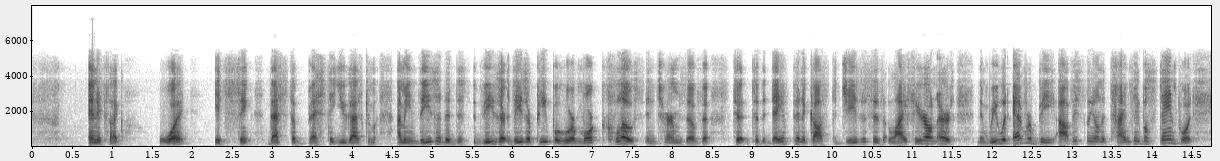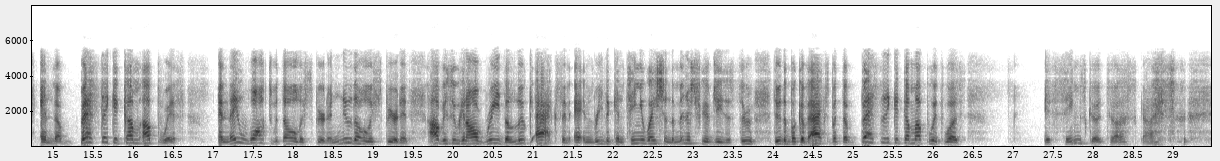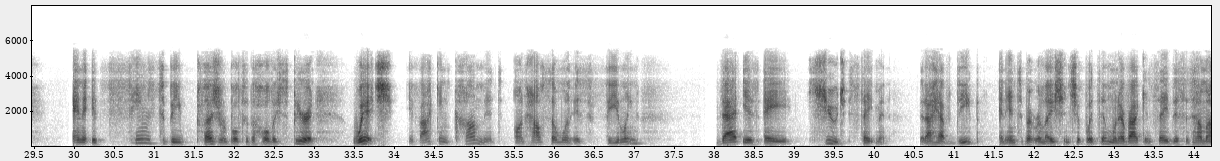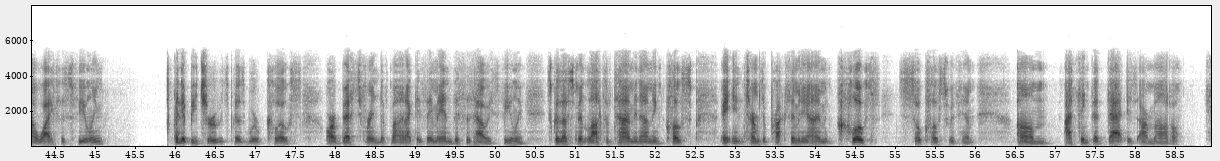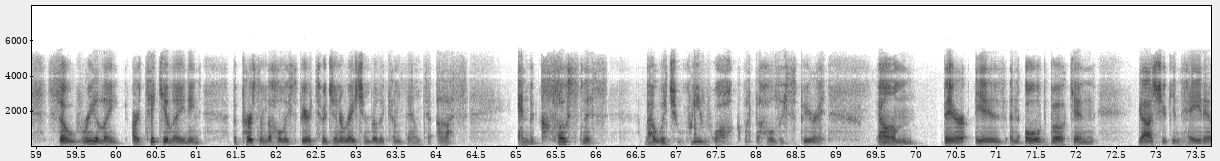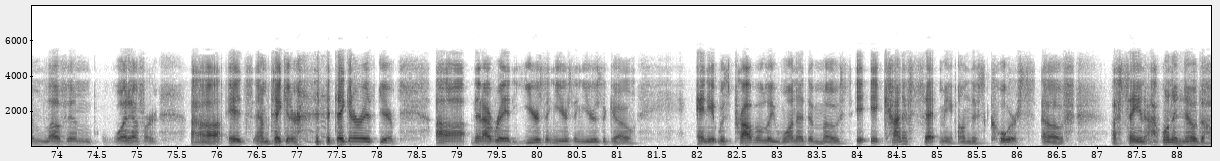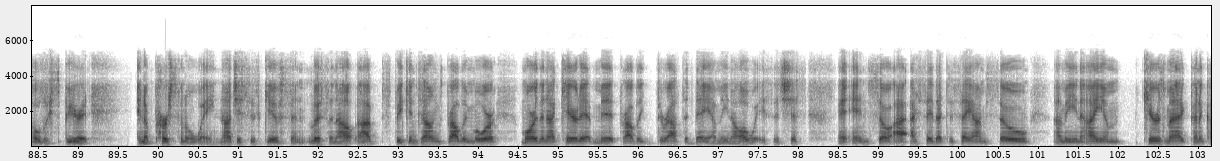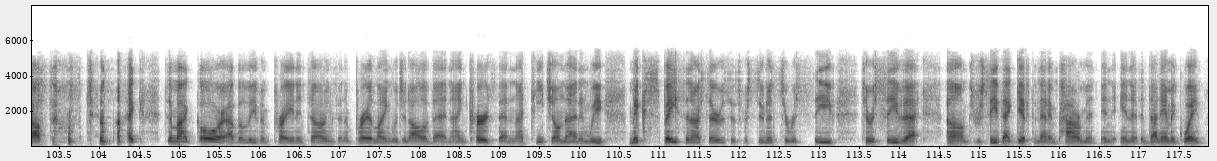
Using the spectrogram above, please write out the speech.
And it's like, what it seems that's the best that you guys can. I mean, these are the these are these are people who are more close in terms of the to, to the day of Pentecost to Jesus' life here on earth than we would ever be, obviously on a timetable standpoint. And the best they could come up with and they walked with the Holy Spirit and knew the Holy Spirit. And obviously, we can all read the Luke Acts and, and read the continuation, the ministry of Jesus through through the book of Acts. But the best they could come up with was, it seems good to us, guys. and it seems to be pleasurable to the Holy Spirit, which, if I can comment on how someone is feeling, that is a huge statement that I have deep and intimate relationship with them. Whenever I can say this is how my wife is feeling, and it be true, it's because we're close. A best friend of mine, I can say, man, this is how he's feeling. It's because I've spent lots of time and I'm in close, in terms of proximity, I'm in close, so close with him. Um, I think that that is our model. So, really, articulating the person of the Holy Spirit to a generation really comes down to us and the closeness by which we walk with the Holy Spirit. Um, there is an old book, and gosh, you can hate him, love him, whatever. Uh, it's I'm taking a taking a risk here uh, that I read years and years and years ago, and it was probably one of the most. It, it kind of set me on this course of of saying, I want to know the Holy Spirit in a personal way, not just His gifts. And listen, I'll, I speak in tongues probably more more than I care to admit, probably throughout the day. I mean, always. It's just, and, and so I, I say that to say I'm so. I mean, I am charismatic Pentecostal to my to my core. I believe in praying in tongues and a prayer language and all of that, and I encourage that and I teach on that, and we make space in our services for students to receive to receive that um, to receive that gift and that empowerment in in a dynamic way.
